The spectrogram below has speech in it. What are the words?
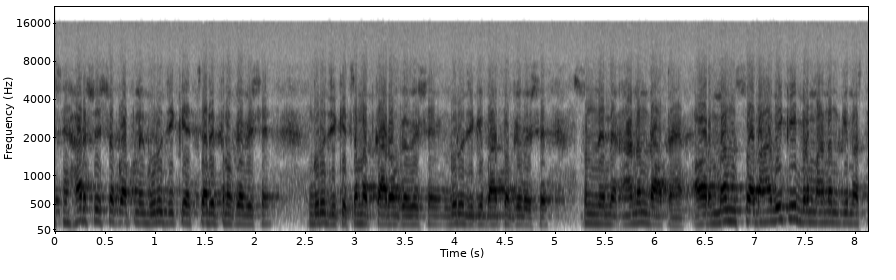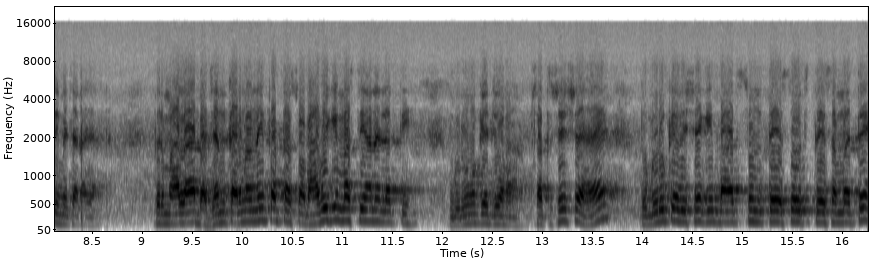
हर शिष्य को अपने गुरु जी के चरित्रों के विषय गुरु जी के चमत्कारों के विषय गुरु जी की बातों के विषय सुनने में आनंद आता है और मन स्वाभाविक ही ब्रह्मानंद की मस्ती में चला जाता है। फिर माला भजन करना नहीं पड़ता, स्वाभाविक ही मस्ती आने लगती है। गुरुओं के जो हाँ सत शिष्य है तो गुरु के विषय की बात सुनते, सोचते, समझते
